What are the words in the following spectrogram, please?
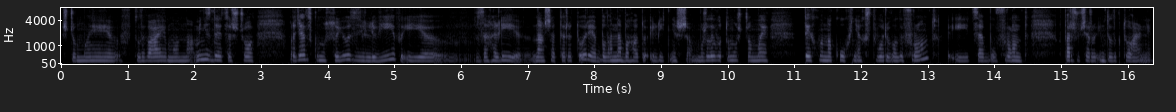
що ми впливаємо на мені здається, що в радянському союзі Львів і взагалі наша територія була набагато елітніша. Можливо, тому що ми тихо на кухнях створювали фронт, і це був фронт першу чергу інтелектуальні,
